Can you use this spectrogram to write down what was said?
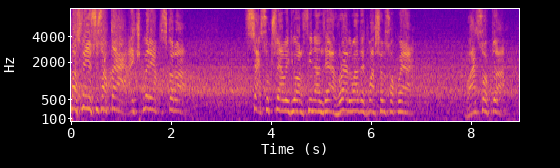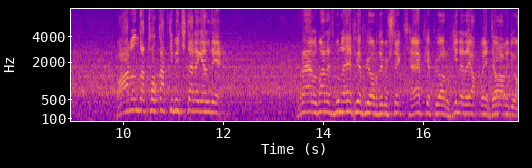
pas Vinicius attı. 2-1 yaptı skoru. Selçuk devam ediyor finalde. Real Madrid başladı sokmaya. Var soktu. Anında tokat gibi iki tane geldi. Real Madrid bunu hep yapıyor demiştik. Hep yapıyor. Yine de yapmaya devam ediyor.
